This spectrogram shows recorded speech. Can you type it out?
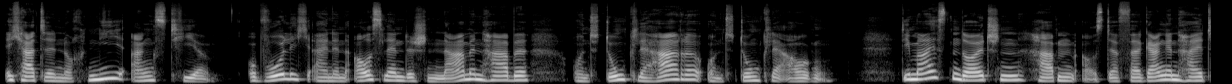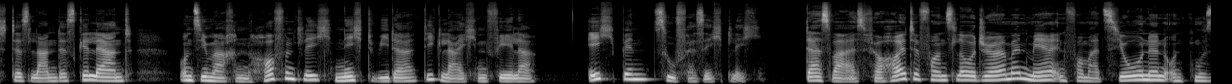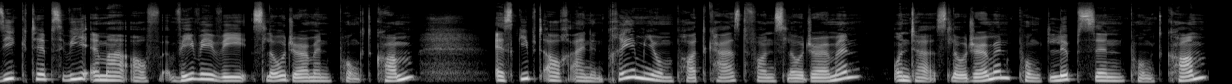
Ich hatte noch nie Angst hier, obwohl ich einen ausländischen Namen habe und dunkle Haare und dunkle Augen. Die meisten Deutschen haben aus der Vergangenheit des Landes gelernt und sie machen hoffentlich nicht wieder die gleichen Fehler. Ich bin zuversichtlich. Das war es für heute von Slow German. Mehr Informationen und Musiktipps wie immer auf www.slowgerman.com. Es gibt auch einen Premium-Podcast von Slow German unter slowgerman.libsyn.com.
